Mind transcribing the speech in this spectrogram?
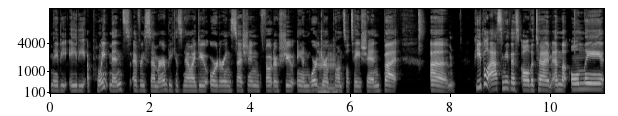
maybe 80 appointments every summer because now I do ordering session, photo shoot, and wardrobe mm-hmm. consultation. But um, people ask me this all the time and the only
